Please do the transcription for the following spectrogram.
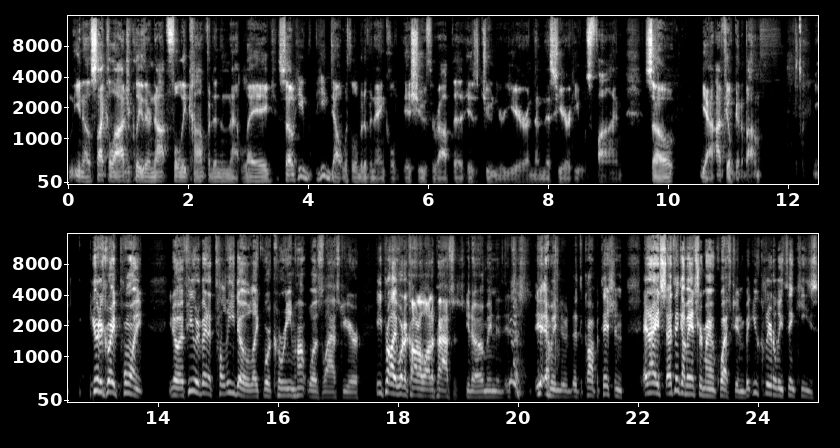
you know, psychologically they're not fully confident in that leg. So he he dealt with a little bit of an ankle issue throughout the his junior year, and then this year he was fine. So yeah, I feel good about him. You had a great point. You know, if he would have been at Toledo like where Kareem Hunt was last year, he probably would have caught a lot of passes. You know, I mean, it's yeah. just, I mean, the, the competition, and I, I think I'm answering my own question, but you clearly think he's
